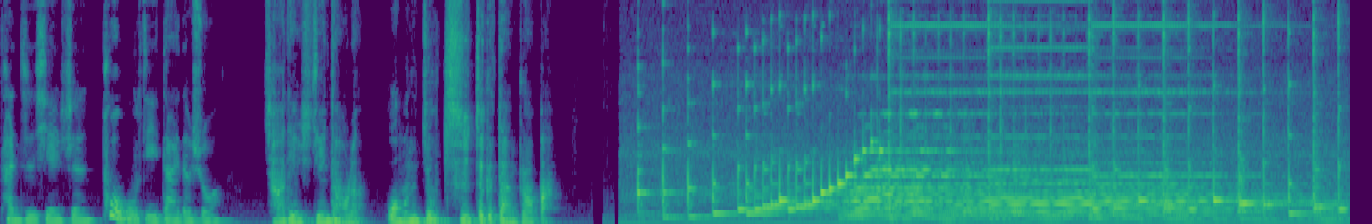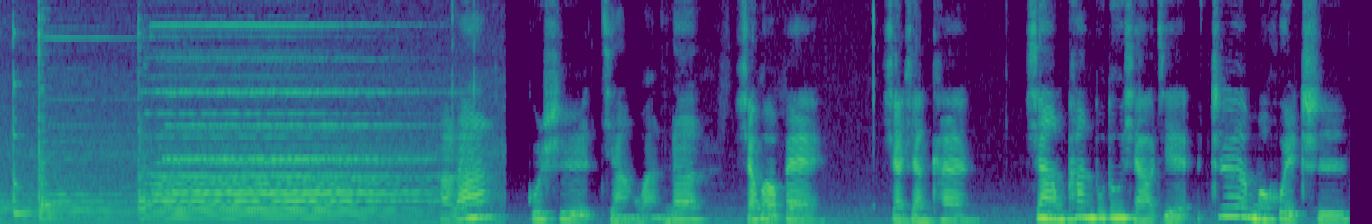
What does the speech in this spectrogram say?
贪吃先生迫不及待的说：“茶点时间到了，我们就吃这个蛋糕吧。”好啦，故事讲完了，小宝贝，想想看。像胖嘟嘟小姐这么会吃，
